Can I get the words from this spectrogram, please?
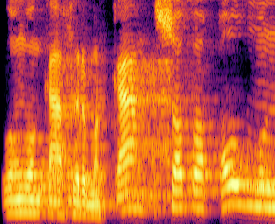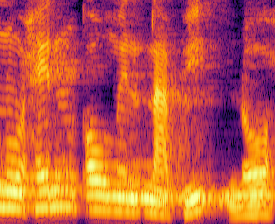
wong-wong kafir Mekah sapa kaum Nuhin kaum Nabi Nuh.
